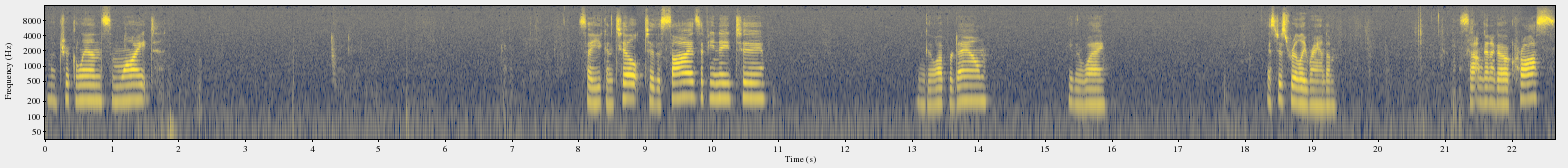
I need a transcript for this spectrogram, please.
I'm going to trickle in some white. So you can tilt to the sides if you need to. and go up or down, either way. It's just really random. So I'm going to go across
